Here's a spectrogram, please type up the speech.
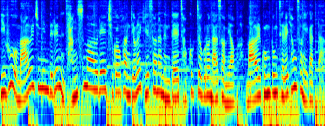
이후 마을 주민들은 장수마을의 주거 환경을 개선하는 데 적극적으로 나서며 마을 공동체를 형성해 갔다.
